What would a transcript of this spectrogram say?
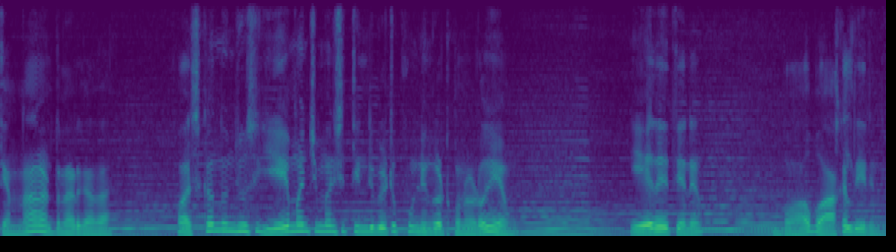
తిన్నానంటున్నాడు కదా. పసికందుని చూసి ఏ మంచి మనిషి తిండి పెట్టి పుణ్యం కట్టుకున్నాడో ఏమో. ఏదైతేనే బాబు ఆకలి తీరింది.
